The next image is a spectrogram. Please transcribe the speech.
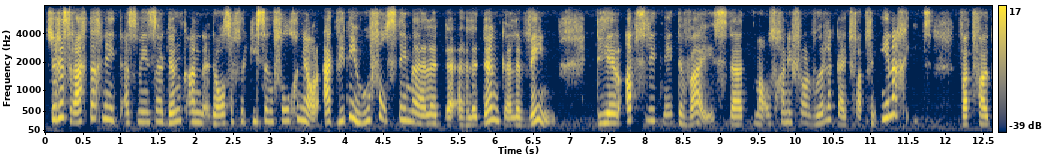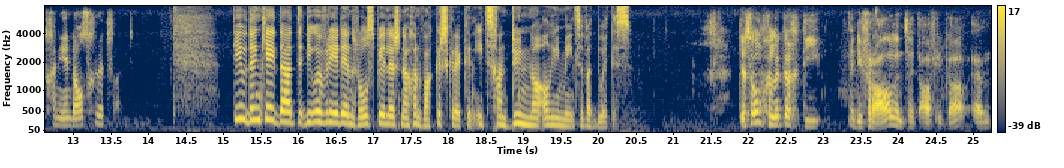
So dis regtig net as mense nou dink aan daar's 'n verkiesing volgende jaar. Ek weet nie hoeveel stemme hulle hulle dink hulle wen deur absoluut net te wys dat maar ons gaan nie verantwoordelikheid vat vir enige iets wat fout gaan nie en daar's groot fout. Die, hoe dink jy dat die owerhede en rolspelers nou gaan wakker skrik en iets gaan doen na al hierdie mense wat dood is? Dis ongelukkig die die verhaal in Suid-Afrika. Ehm um,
